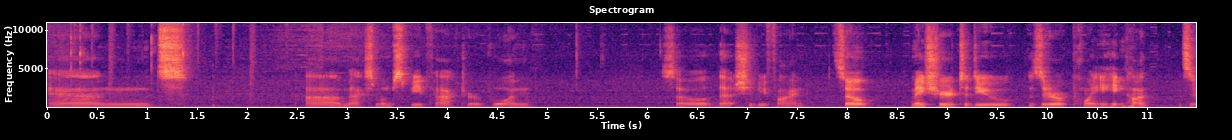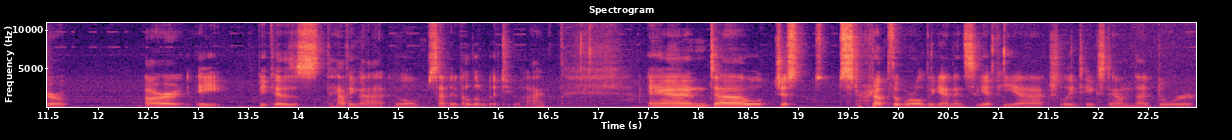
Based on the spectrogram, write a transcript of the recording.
And uh, maximum speed factor of 1. So that should be fine. So make sure to do 0 0.8, not 0 or 8, because having that will set it a little bit too high. And uh, we'll just start up the world again and see if he actually takes down that door.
